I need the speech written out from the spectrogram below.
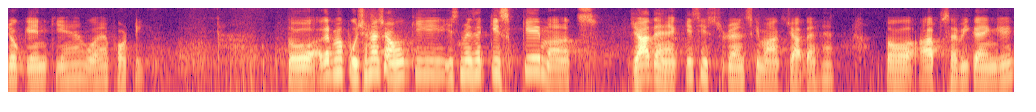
जो गेन किए हैं, वो है फोर्टी तो अगर मैं पूछना चाहूँ कि इसमें से किसके मार्क्स ज़्यादा हैं, किस स्टूडेंट्स के मार्क्स ज़्यादा हैं तो आप सभी कहेंगे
